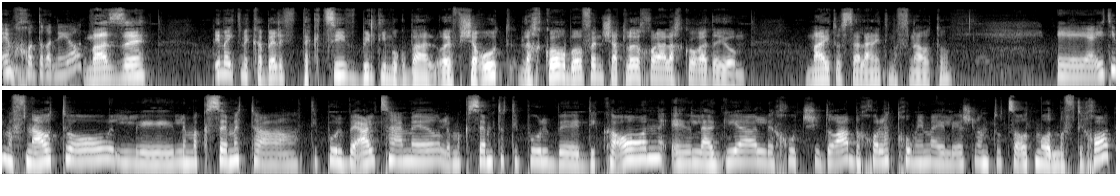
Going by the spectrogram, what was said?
הן חודרניות? מה זה? אם היית מקבלת תקציב בלתי מוגבל, או אפשרות לחקור באופן שאת לא יכולה לחקור עד היום, מה היית עושה? לאן היית מפנה אותו? אה, הייתי מפנה אותו למקסם את הטיפול באלצהיימר, למקסם את הטיפול בדיכאון, אה, להגיע לחוט שדרה, בכל התחומים האלה יש לנו תוצאות מאוד מבטיחות.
